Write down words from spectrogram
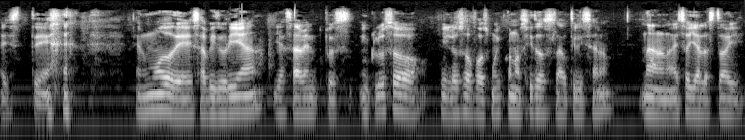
este, en un modo de sabiduría, ya saben, pues incluso filósofos muy conocidos la utilizaron. No, no, no, eso ya lo estoy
